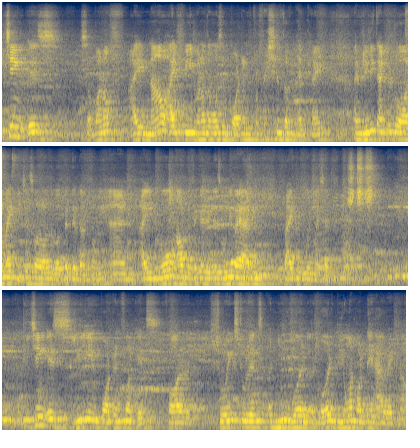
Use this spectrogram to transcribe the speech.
Teaching is so one of I now I feel one of the most important professions of mankind. I'm really thankful to all my teachers for all the work that they've done for me, and I know how difficult it is only by having tried to do it myself. Teaching is really important for kids for showing students a new world, a world beyond what they have right now,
